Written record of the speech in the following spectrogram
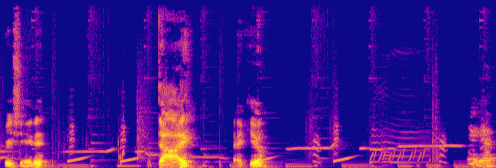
Appreciate it. Die. Thank you. There you go.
